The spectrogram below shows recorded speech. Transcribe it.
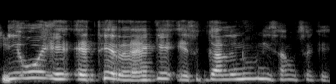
ਕਿ ਉਹ ਇੱਥੇ ਰਹਿ ਕੇ ਇਸ ਗੱਲ ਨੂੰ ਵੀ ਨਹੀਂ ਸਮਝ ਸਕੇ।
